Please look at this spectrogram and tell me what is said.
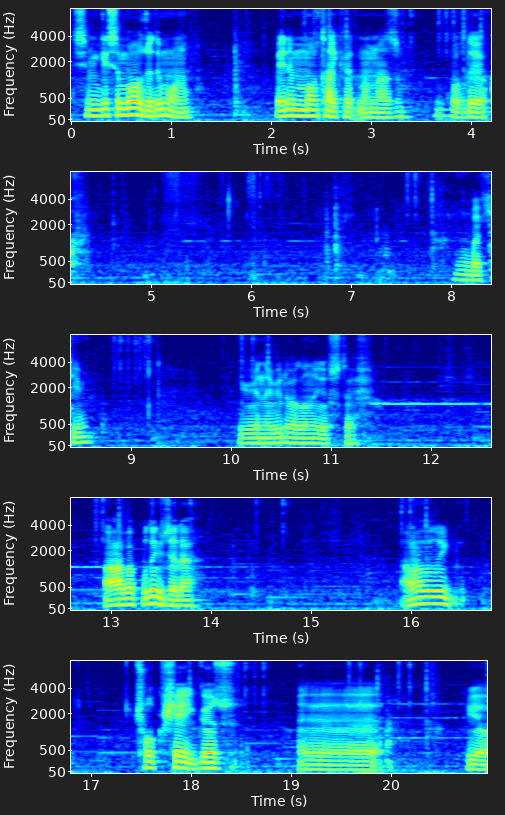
Simgesi mov'du değil mi onun? Benim mov takip etmem lazım. Burada yok. Bakayım. Güvenebilir alanı göster. Aa bak bu da güzel ha. Ama bu çok şey göz ee, diyor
